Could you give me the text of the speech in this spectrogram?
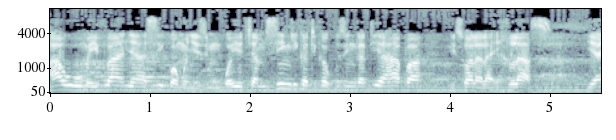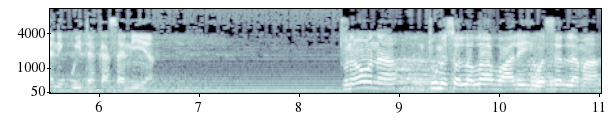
au umeifanya si kwa Mwenyezi Mungu? Kwa hiyo cha msingi katika kuzingatia hapa ni swala la ikhlas, yani kuitakasa nia. Tunaona Mtume sallallahu alayhi wasallama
